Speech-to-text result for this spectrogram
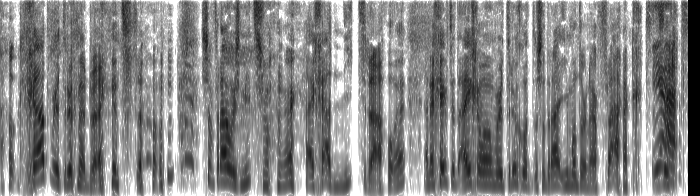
Oké. Gaat weer terug naar Dragonstone. Zijn vrouw is niet zwanger. Hij gaat niet trouwen. En hij geeft het ei gewoon weer terug zodra iemand er naar vraagt. Ja. echt-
